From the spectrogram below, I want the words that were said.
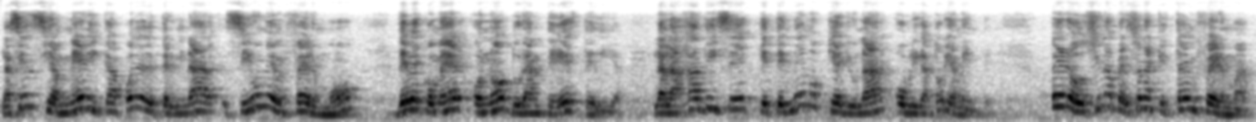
la ciencia médica puede determinar si un enfermo debe comer o no durante este día la Laja dice que tenemos que ayunar obligatoriamente. Pero si una persona que está enferma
